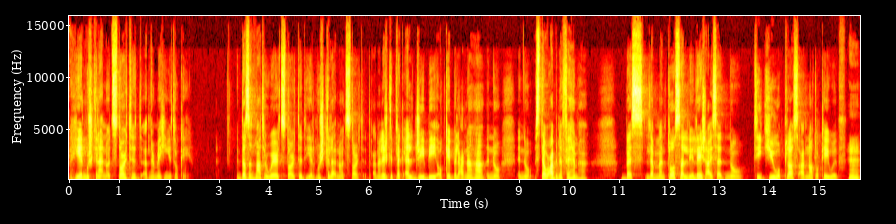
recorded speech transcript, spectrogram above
هي المشكلة إنه it started and they're making it okay it doesn't matter where it started هي المشكلة إنه it started أنا ليش قلت لك LGB okay بلعناها إنه إنه استوعبنا فهمها بس لما توصل ليش I said no TQ plus I'm not okay with. مم.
